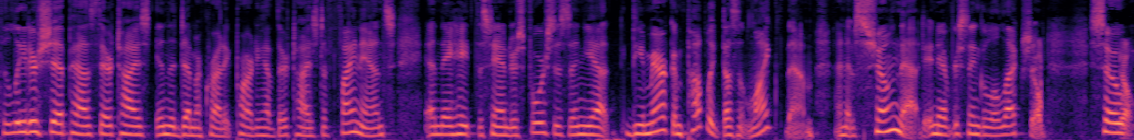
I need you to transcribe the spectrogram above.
the leadership has their ties in the Democratic Party, have their ties to finance, and they hate the Sanders forces, and yet the American public doesn't like them and have shown that in every single election. Nope. So nope.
